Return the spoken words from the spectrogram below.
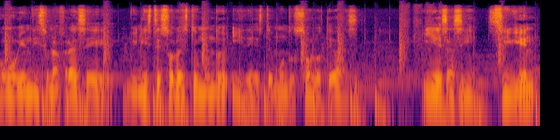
como bien dice una frase, viniste solo a este mundo y de este mundo solo te vas. Y es así, si bien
